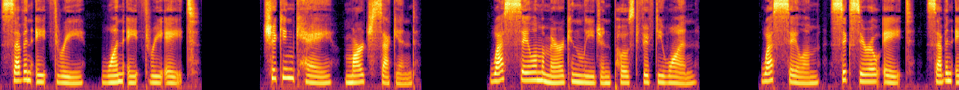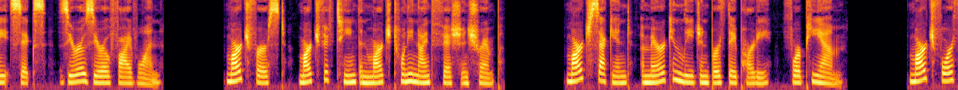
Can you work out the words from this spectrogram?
783 1838. Chicken K, March 2nd. West Salem American Legion Post 51. West Salem, 608 786 0051. March 1st, March 15th, and March 29th Fish and Shrimp. March 2nd, American Legion Birthday Party, 4 p.m. March 4th,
